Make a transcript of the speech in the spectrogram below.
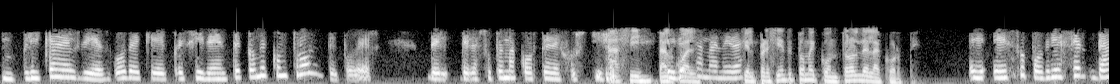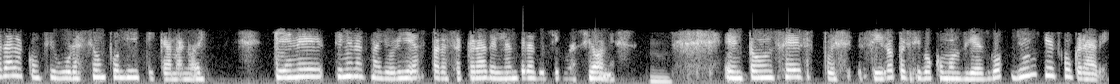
implica el riesgo de que el presidente tome control del poder. De, de la Suprema Corte de Justicia. Así, tal cual. que el presidente tome control de la Corte. Eh, eso podría ser dada la configuración política, Manuel. Tiene, tiene las mayorías para sacar adelante las designaciones. Mm. Entonces, pues sí lo percibo como un riesgo y un riesgo grave,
